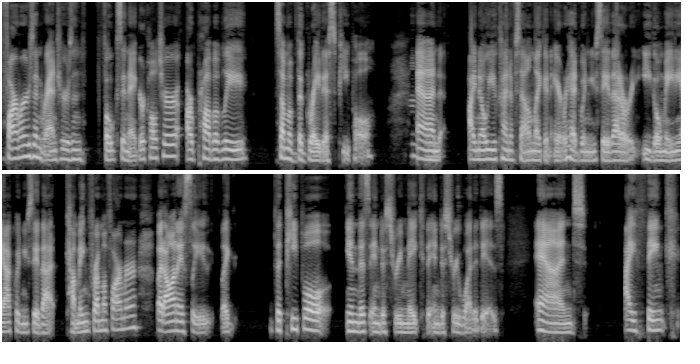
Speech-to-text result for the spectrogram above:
farmers and ranchers and folks in agriculture are probably some of the greatest people. Mm-hmm. And I know you kind of sound like an airhead when you say that or egomaniac when you say that coming from a farmer, but honestly, like the people in this industry make the industry what it is. And I think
